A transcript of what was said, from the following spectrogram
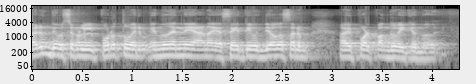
വരും ദിവസങ്ങളിൽ പുറത്തു വരും എന്ന് തന്നെയാണ് എസ് ഐ ടി ഉദ്യോഗസ്ഥരും ഇപ്പോൾ പങ്കുവയ്ക്കുന്നത്.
